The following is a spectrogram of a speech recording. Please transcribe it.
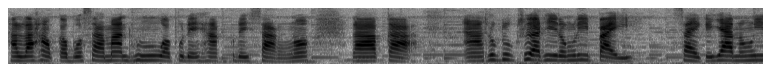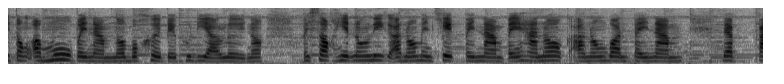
เฮาละเฮาก็บ่สามารถฮู้ว่าผู้ใดฮักผู้ใดสั่งเนาะแล้วก็อ่าทุกๆเทื่อที่น้องลี่ไปใส่กระยานน้องลี่ต้องเอามู่ไปนำเนาะบ่เคยไปผู้เดียวเลยเนาะไปซอกเฮ็ดน้องลี่ก็เอาน้องเพนเค้กไปนำไปฮานอกเอาน้องบอลไปนำแบบไป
